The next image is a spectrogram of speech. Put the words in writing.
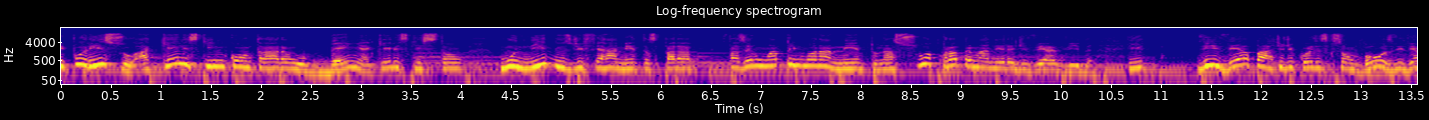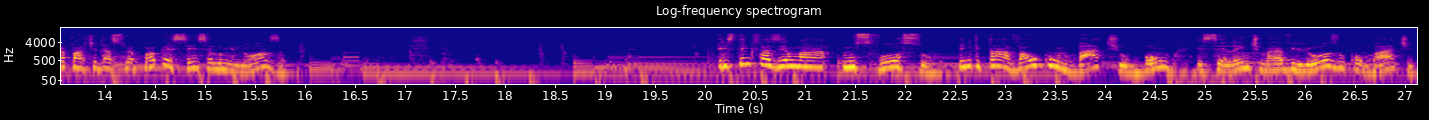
E por isso, aqueles que encontraram o bem, aqueles que estão munidos de ferramentas para fazer um aprimoramento na sua própria maneira de ver a vida e viver a partir de coisas que são boas, viver a partir da sua própria essência luminosa, eles têm que fazer uma, um esforço, têm que travar o combate, o bom, excelente, maravilhoso combate,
